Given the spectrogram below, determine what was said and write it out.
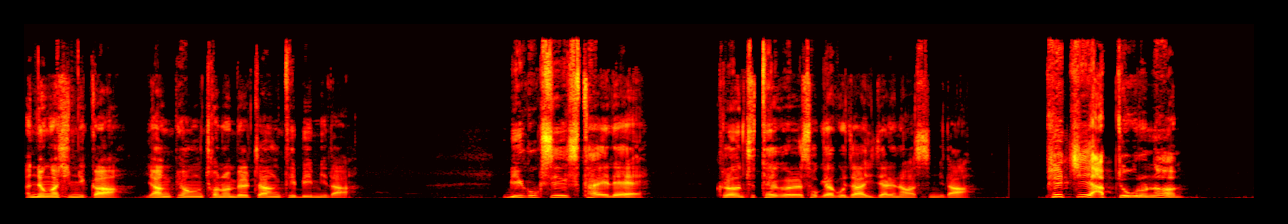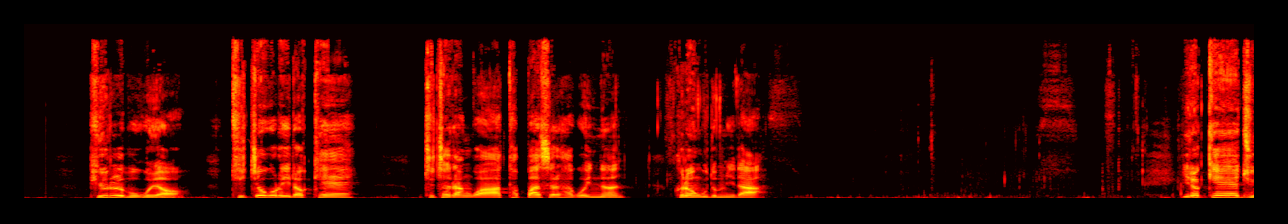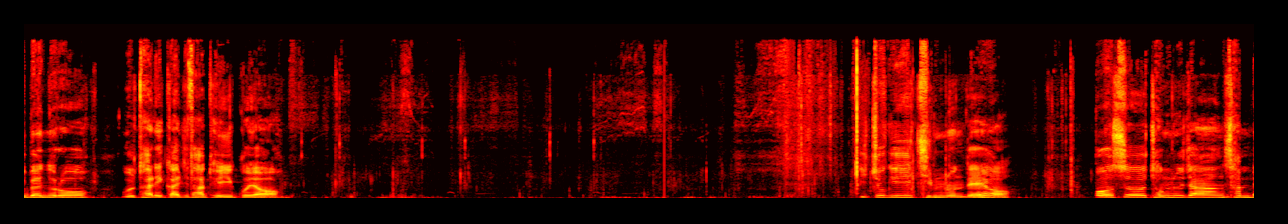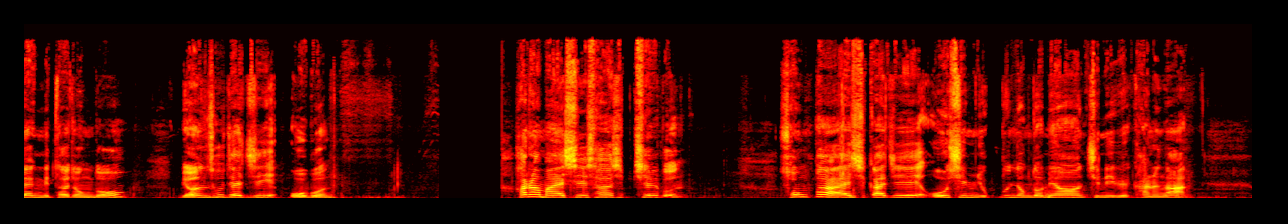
안녕하십니까 양평 전원별장 TV입니다. 미국식 스타일의 그런 주택을 소개하고자 이 자리에 나왔습니다. 필지 앞쪽으로는 뷰를 보고요. 뒤쪽으로 이렇게 주차장과 텃밭을 하고 있는 그런 구도입니다. 이렇게 주변으로 울타리까지 다 돼 있고요. 이쪽이 진로인데요. 버스 정류장 300m 정도, 면 소재지 5분, 하나마을시 47분, 송파 IC까지 56분 정도면 진입이 가능한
